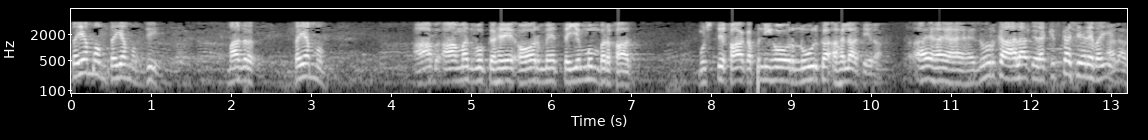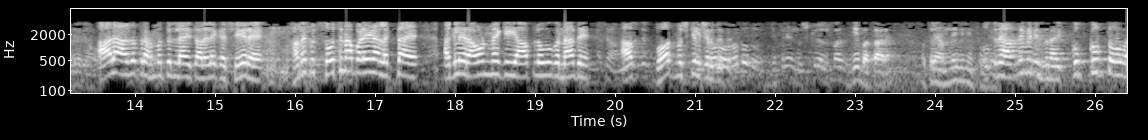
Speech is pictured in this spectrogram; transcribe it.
تیمم تیمم جی۔ معذرت، تیمم۔ آب آمد وہ کہے اور میں تیمم برخاست، مشتقاق اپنی ہو اور نور کا اہلا تیرا۔ آئے ہائے ہائے نور کا اعلیٰ تیرا کس کا شعر ہے بھائی؟ اعلیٰ حضرت رحمت اللہ تعالی کا شعر ہے۔ ہمیں کچھ سوچنا پڑے گا لگتا ہے اگلے راؤنڈ میں کہ یہ آپ لوگوں کو نہ دیں۔ آپ بہت مشکل کر دیتے جتنے مشکل الفاظ یہ بتا رہے ہیں اتنے ہم نے بھی نہیں اتنے آپ نے بھی نہیں سنا کپ کپ تو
